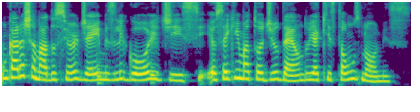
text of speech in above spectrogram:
Um cara chamado Sr. James ligou e disse: Eu sei quem matou Jill Dendo e aqui estão os nomes.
